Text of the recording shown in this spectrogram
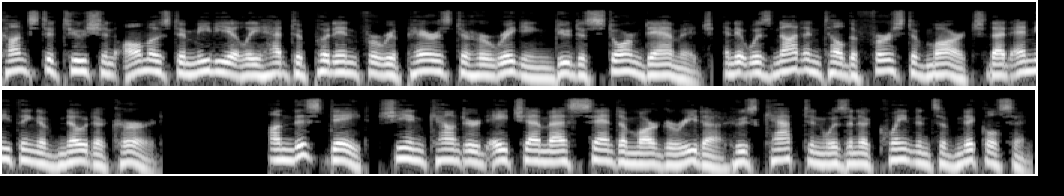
Constitution almost immediately had to put in for repairs to her rigging due to storm damage, and it was not until 1 March that anything of note occurred. On this date, she encountered HMS Santa Margarita whose captain was an acquaintance of Nicholson.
